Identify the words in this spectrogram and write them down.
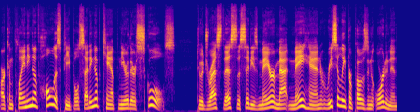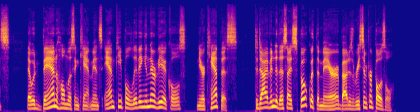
are complaining of homeless people setting up camp near their schools. To address this, the city's mayor, Matt Mahan, recently proposed an ordinance that would ban homeless encampments and people living in their vehicles near campus. To dive into this, I spoke with the mayor about his recent proposal.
